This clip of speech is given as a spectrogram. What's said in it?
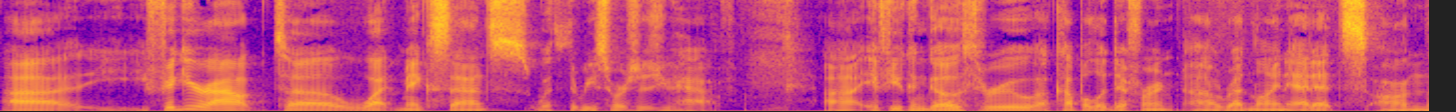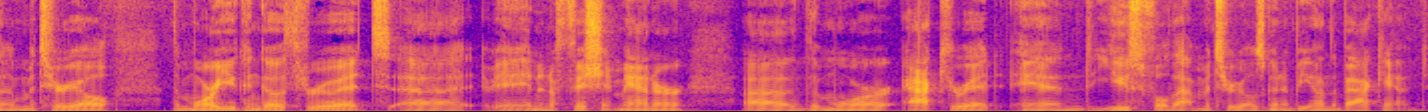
Uh, you figure out uh, what makes sense with the resources you have. if you can go through a couple of different redline edits on the material, the more you can go through it uh, in an efficient manner, uh, the more accurate and useful that material is going to be on the back end.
